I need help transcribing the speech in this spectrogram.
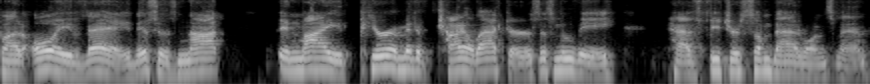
but oy vey, this is not in my pyramid of child actors. This movie has features some bad ones, man.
